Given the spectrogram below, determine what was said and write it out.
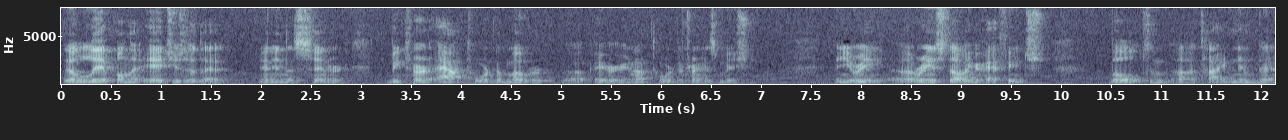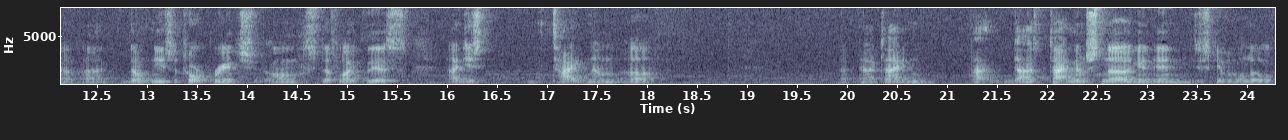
the lip on the edges of that and in the center to be turned out toward the motor uh, area, not toward the transmission. And you re, uh, reinstall your half inch bolts and uh, tighten them down. I don't use a torque wrench on stuff like this. I just tighten them. Uh, I tighten I, I tighten them snug and, and just give them a little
